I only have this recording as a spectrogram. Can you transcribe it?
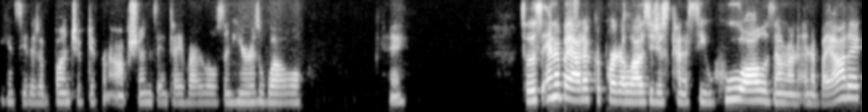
you can see there's a bunch of different options, antivirals in here as well. Okay. So this antibiotic report allows you to just kind of see who all is on an antibiotic.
